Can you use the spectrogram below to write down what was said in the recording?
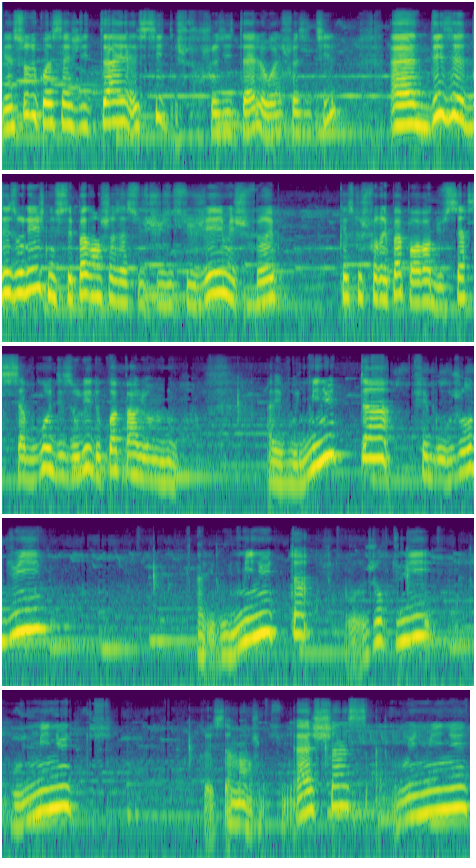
Bien sûr, de quoi s'agit-il? Choisit-elle Ouais, choisit-il euh, Désolé, je ne sais pas grand-chose à ce sujet, mais je ferai... Qu'est-ce que je ferais pas pour avoir du cerf si savoureux? Désolé, de quoi parlions-nous? Avez-vous une minute? Fait beau aujourd'hui. Avez-vous une minute? Fait beau aujourd'hui une minute. Récemment, je me suis mis à la chasse. Une minute.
